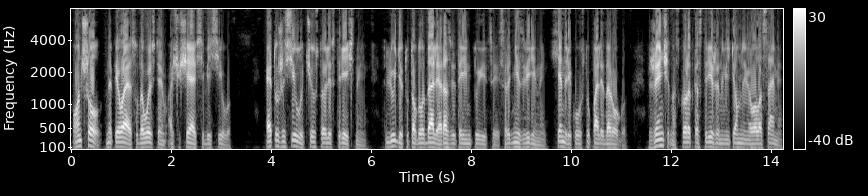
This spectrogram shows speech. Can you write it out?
Он шел, напевая с удовольствием, ощущая в себе силу. Эту же силу чувствовали встречные. Люди тут обладали развитой интуицией, сродни звериной. Хенрику уступали дорогу. Женщина с коротко стриженными темными волосами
